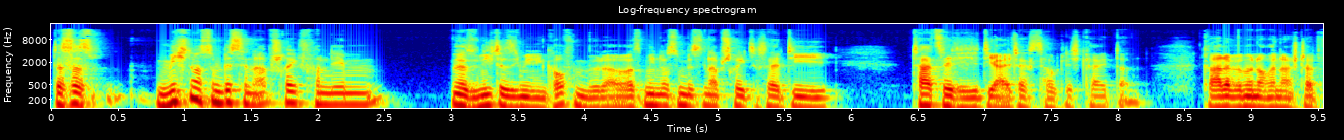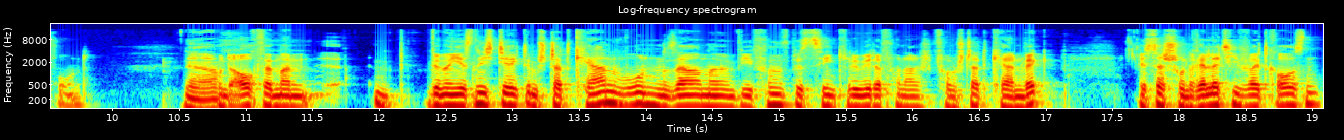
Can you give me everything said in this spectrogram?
dass das mich noch so ein bisschen abschreckt von dem, also nicht, dass ich mir den kaufen würde, aber was mich noch so ein bisschen abschreckt, ist halt die tatsächlich die Alltagstauglichkeit dann. Gerade wenn man noch in der Stadt wohnt. Ja. Und auch wenn man, wenn man jetzt nicht direkt im Stadtkern wohnt, sagen wir mal irgendwie fünf bis zehn Kilometer von vom Stadtkern weg, ist das schon relativ weit draußen.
